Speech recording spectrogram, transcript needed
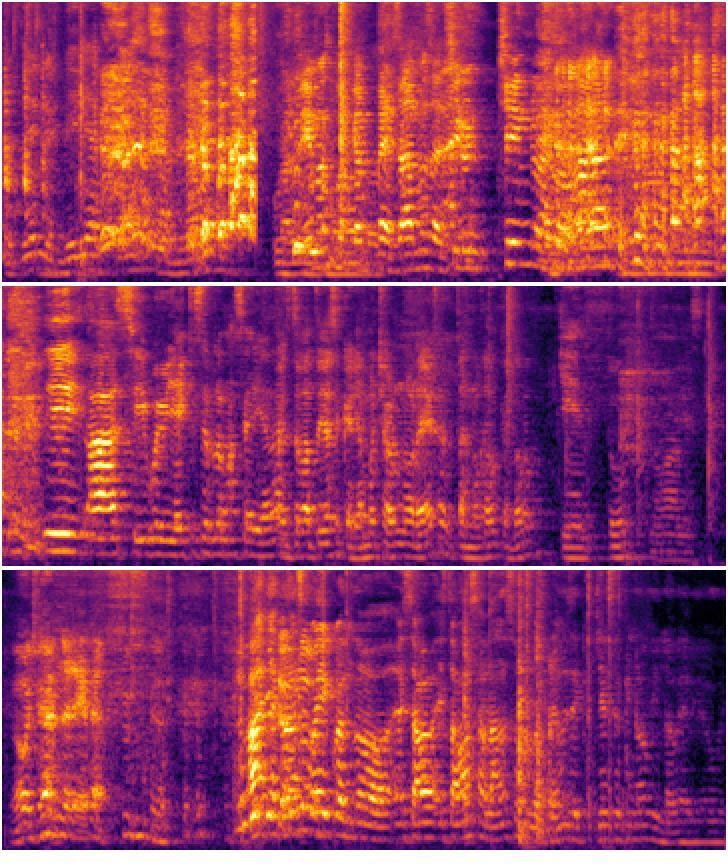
Me tienen envidia. Volvimos porque empezamos a decir un chingo de. Y, ah, sí, güey, hay que hacerlo más seria, ¿verdad? Este vato ya se quería mochar una oreja, tan enojado que andaba. ¿Quién? Tú. No mames. Una oreja. Ah, ¿te acuerdas, güey, cuando estaba, estábamos hablando sobre los premios de que quieres ser mi novio y la verga, güey?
